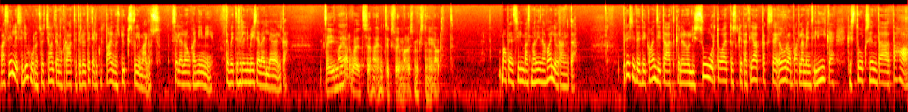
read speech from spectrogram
aga sellisel juhul on sotsiaaldemokraatidel ju tegelikult ainult üks võimalus, sellel on ka nimi, te võite selle nime ise välja öelda. ei, ma ei arva, et see on ainult üks võimalus, miks nii arvate? ma pean silmas Marina Kaljuranda presidendikandidaat, kellel oli suur toetus, keda teatakse, Europarlamendi liige, kes tooks enda taha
